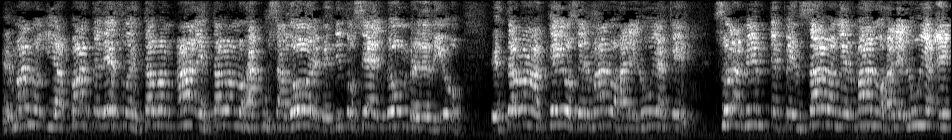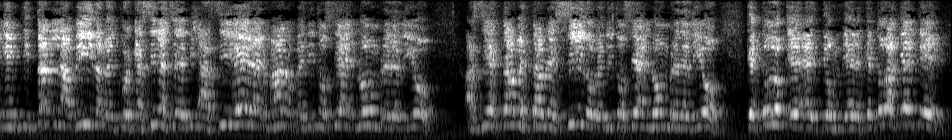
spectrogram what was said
Hermano, y aparte de eso estaban, ah, estaban los acusadores, bendito sea el nombre de Dios. Estaban aquellos hermanos, aleluya, que solamente pensaban, hermanos, aleluya, en, quitar la vida, porque así, les, así era, hermanos, bendito sea el nombre de Dios. Así estaba establecido, bendito sea el nombre de Dios. Que todo, eh, eh, que todo aquel que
